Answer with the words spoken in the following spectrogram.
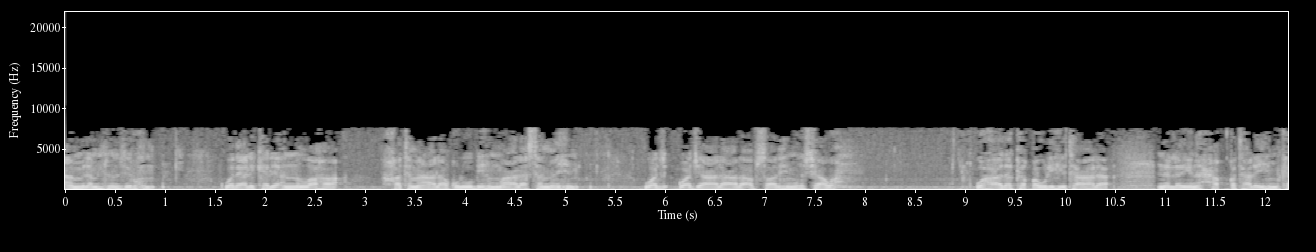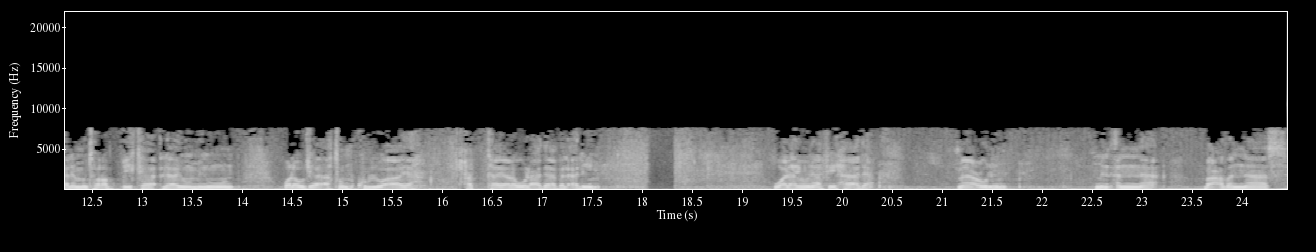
أم لم تنذرهم. وذلك لأن الله ختم على قلوبهم وعلى سمعهم وجعل على أبصارهم غشاوة. وهذا كقوله تعالى إن الذين حقت عليهم كلمة ربك لا يؤمنون ولو جاءتهم كل آية حتى يروا العذاب الأليم. ولا ينافي هذا. ما علم من أن بعض الناس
